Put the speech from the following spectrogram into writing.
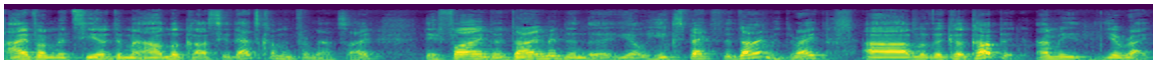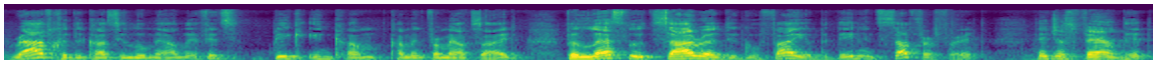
Iva Metzia de Ma'alma Kasi, that's coming from outside. They find a diamond and the you know he expects the diamond, right? Um the kakapid. I mean, you're right. Rav Chedekasi Lu Ma'alma, if it's big income coming from outside, the less Lutzara de Gufayu, but they didn't suffer for it. They just found it.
